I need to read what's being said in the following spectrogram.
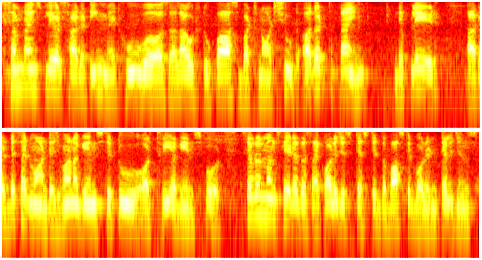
Sometimes players had a teammate who was allowed to pass but not shoot. Other time they played at a disadvantage, one against two or three against four. Several months later, the psychologists tested the basketball intelligence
